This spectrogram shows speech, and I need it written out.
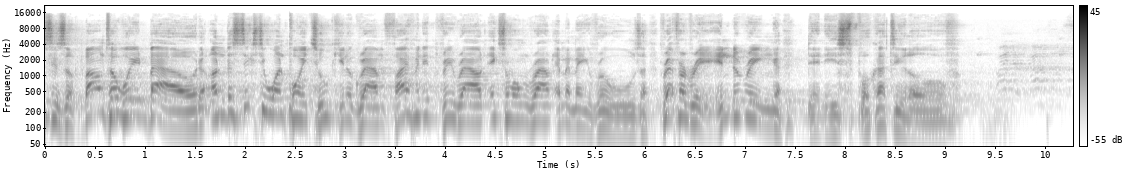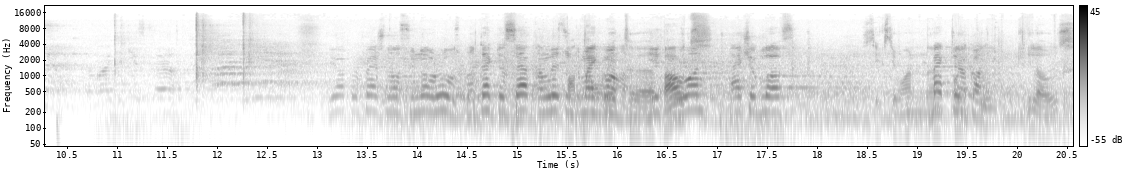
The This is a bantamweight bout on the 61.2 kilogram, 5 minute 3 round, extra 1 round MMA rules. Referee in the ring, Denis Pokatilov. You are professionals, you know rules. Protect yourself and listen to my Bantamweight, command. uh, if bout. you want, touch your gloves. 61 Back to your kilos.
